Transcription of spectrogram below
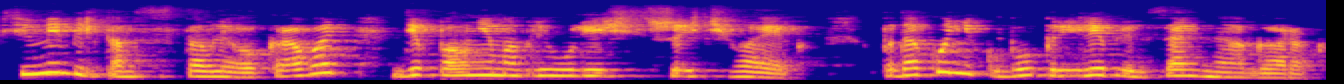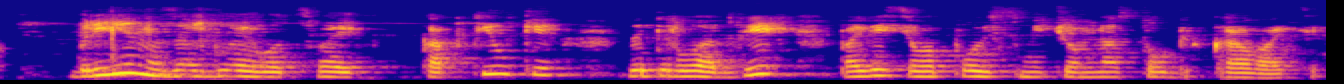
Всю мебель там составляла кровать, где вполне могли улечься шесть человек. К подоконнику был прилеплен сальный агарок. Бриена зажгла его от своей коптилки, заперла дверь, повесила пояс с мечом на столбик кровати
